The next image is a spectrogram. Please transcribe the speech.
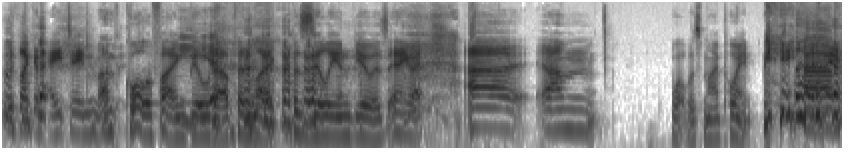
with like an 18 month qualifying build up and like a bazillion viewers. Anyway, uh, um, what was my point? um,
